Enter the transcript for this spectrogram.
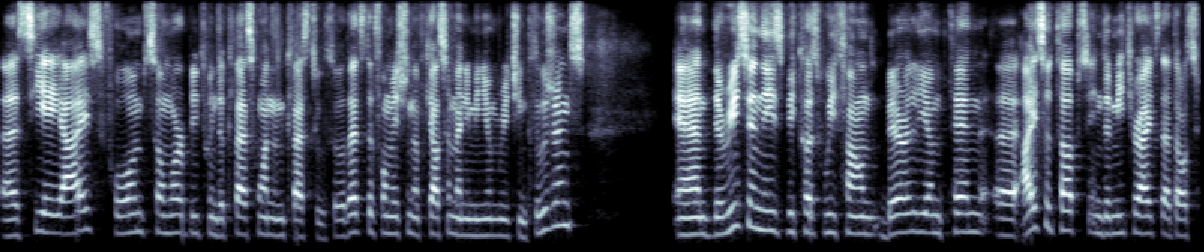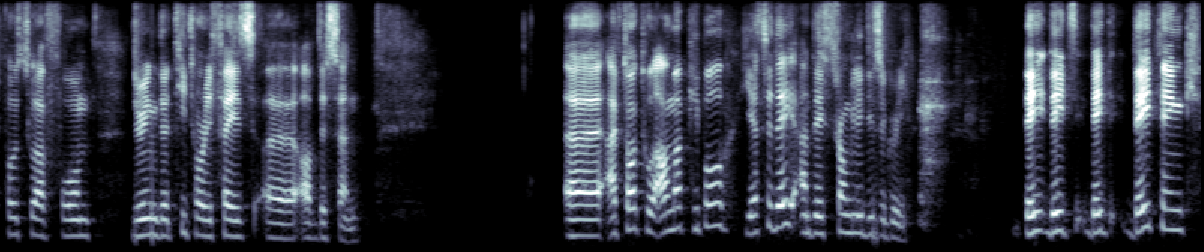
uh, CAIs form somewhere between the class one and class two. So that's the formation of calcium aluminium rich inclusions. And the reason is because we found beryllium-10 uh, isotopes in the meteorites that are supposed to have formed during the T-Tauri phase uh, of the sun. Uh, I've talked to ALMA people yesterday and they strongly disagree. They, they, they, they think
